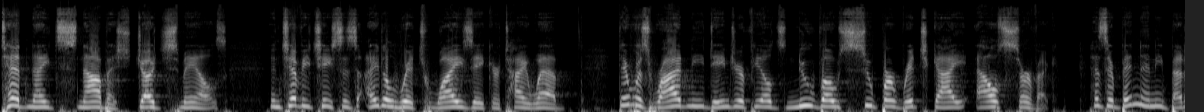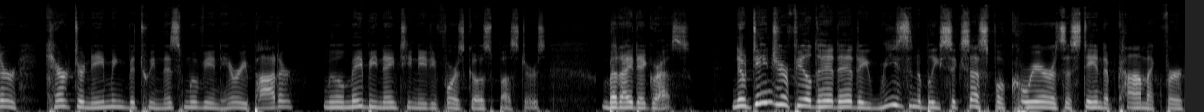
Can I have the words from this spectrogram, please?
Ted Knight's snobbish Judge Smails, and Chevy Chase's idle rich wiseacre Ty Webb, there was Rodney Dangerfield's nouveau super rich guy Al Czervik. Has there been any better character naming between this movie and Harry Potter? Well, maybe 1984's Ghostbusters, but I digress. Now, Dangerfield had had a reasonably successful career as a stand up comic for,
